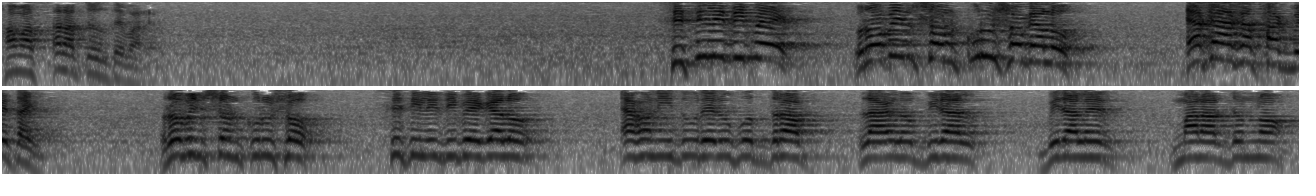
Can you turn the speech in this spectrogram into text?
সমাজ ছাড়া চলতে পারে সিসিলি দ্বীপে রবিনসন কুরুশও গেল একা একা থাকবে তাই। রবিনসন কুরুশো সিসিলি দ্বীপে গেল। এখন ইঁদুরের উপদ্রব, লাগল বিড়াল। বিড়ালের মারার জন্য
